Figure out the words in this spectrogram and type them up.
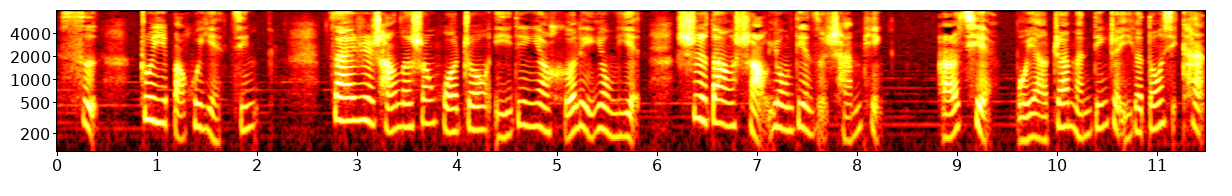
四、注意保护眼睛。在日常的生活中，一定要合理用眼，适当少用电子产品，而且不要专门盯着一个东西看，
